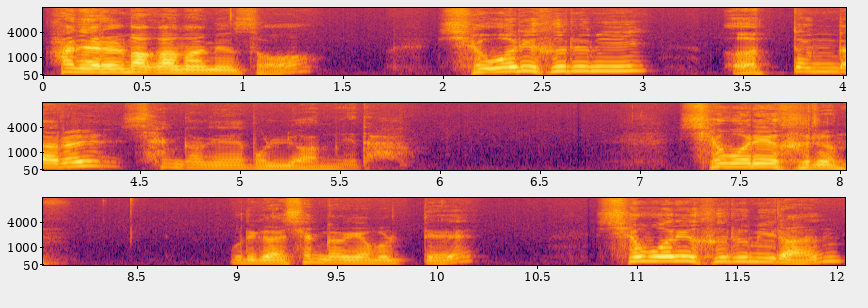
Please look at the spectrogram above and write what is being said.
한 해를 마감하면서 세월의 흐름이 어떤가를 생각해 보려 합니다. 세월의 흐름, 우리가 생각해 볼 때 세월의 흐름이란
